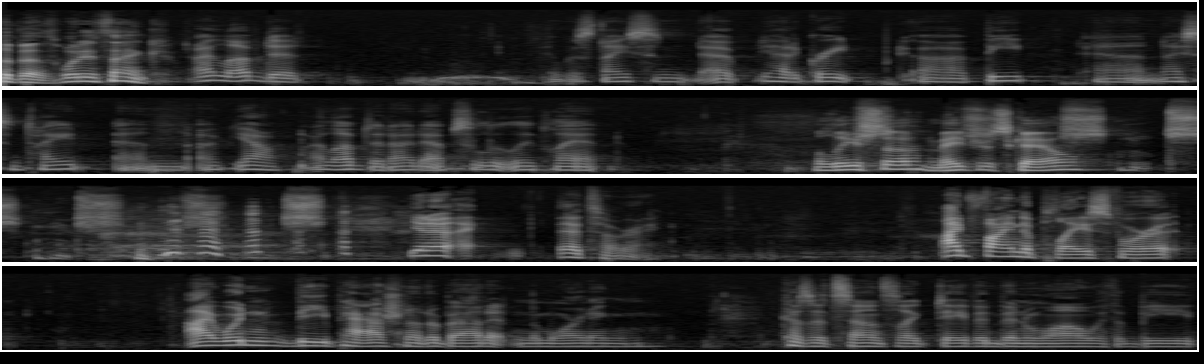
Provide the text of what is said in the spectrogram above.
Elizabeth, what do you think? I loved it. It was nice and uh, it had a great uh, beat and nice and tight. And uh, yeah, I loved it. I'd absolutely play it. Alisa, major scale. You know, I- that's all right. I'd find a place for it. I wouldn't be passionate about it in the morning because it sounds like David Benoit with a beat.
